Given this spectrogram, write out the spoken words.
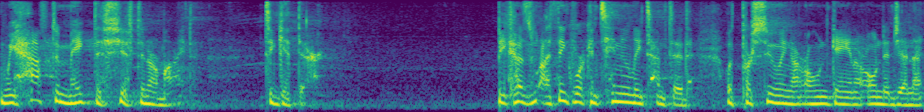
we have to make this shift in our mind to get there. Because I think we're continually tempted with pursuing our own gain, our own agenda,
